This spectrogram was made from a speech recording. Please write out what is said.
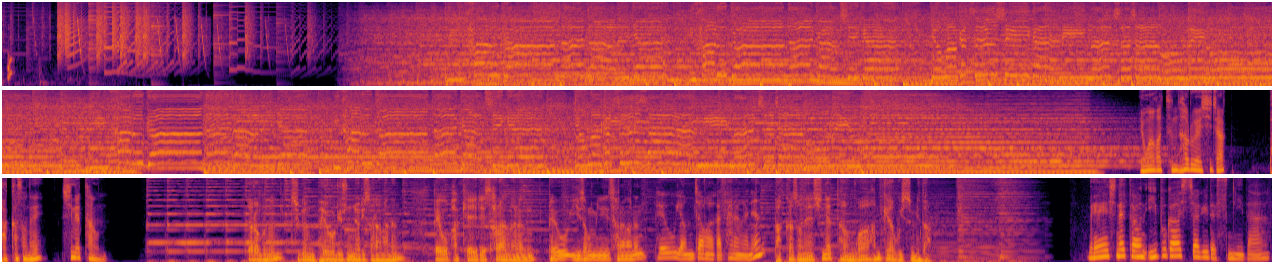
하루의 시작 박하선의 시네타운 여러분은 지금 배우 류준열이 사랑하는 배우 박해일이 사랑하는 배우 이성민이 사랑하는 배우 염정아가 사랑하는 박하선의 시네타운과 함께하고 있습니다. 네, 시네타운 2부가 시작이 됐습니다.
